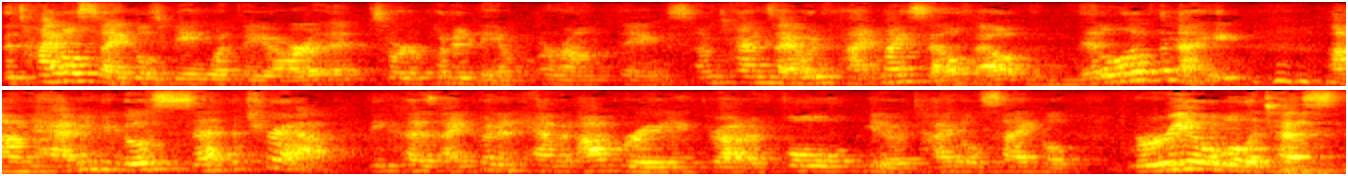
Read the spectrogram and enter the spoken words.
the tidal cycles being what they are, that sort of put a damp around things. Sometimes I would find myself out in the middle of the night um, having to go set a trap because I couldn't have it operating throughout a full you know, tidal cycle. Maria will attest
